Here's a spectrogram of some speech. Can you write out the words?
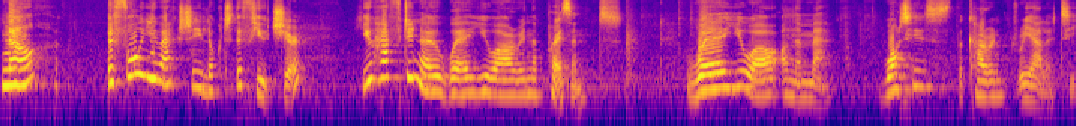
Now, before you actually look to the future, you have to know where you are in the present, where you are on the map. What is the current reality?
